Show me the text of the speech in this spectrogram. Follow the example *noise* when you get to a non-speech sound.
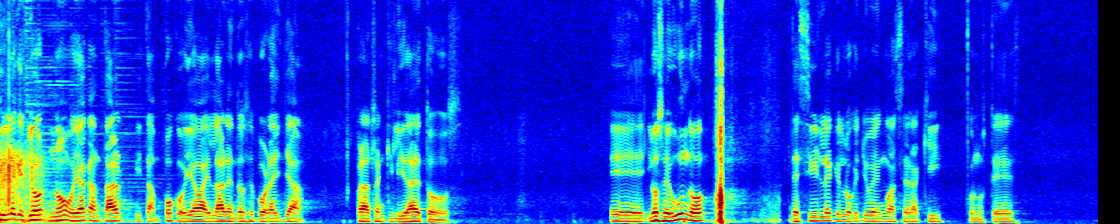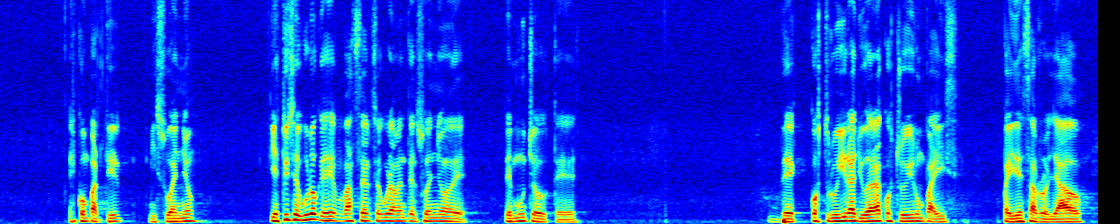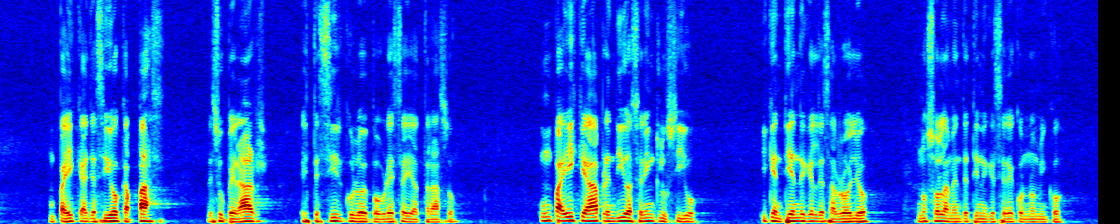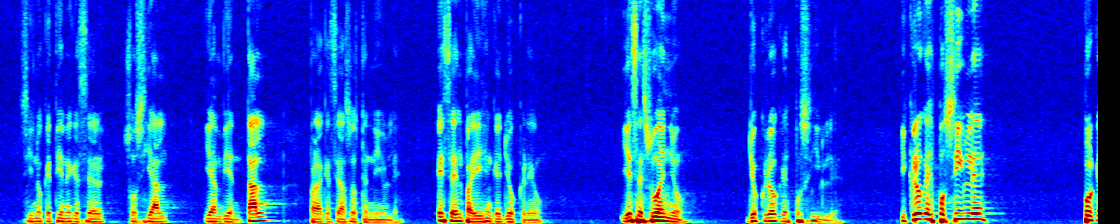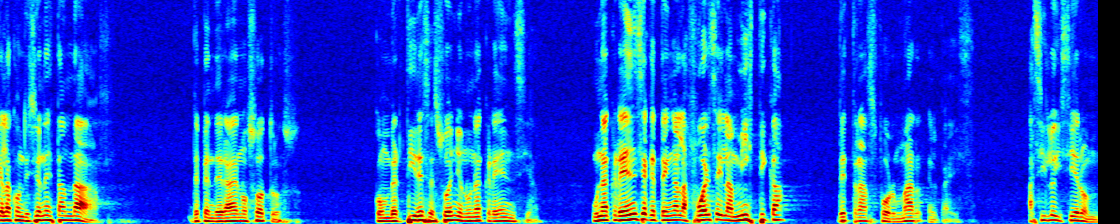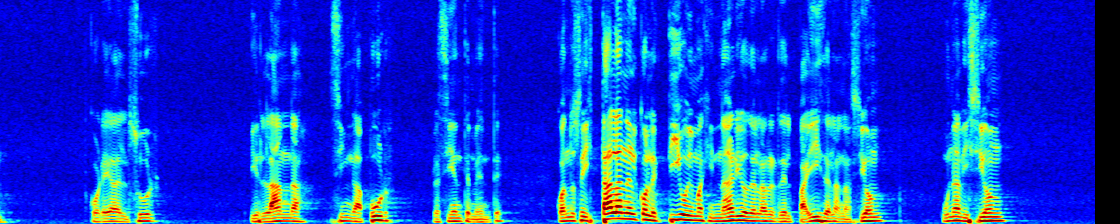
Decirle que yo no voy a cantar y tampoco voy a bailar, entonces por ahí ya, para tranquilidad de todos. Eh, lo segundo, decirle que lo que yo vengo a hacer aquí con ustedes es compartir mi sueño. Y estoy seguro que va a ser seguramente el sueño de, de muchos de ustedes. De construir, ayudar a construir un país, un país desarrollado, un país que haya sido capaz de superar este círculo de pobreza y atraso. Un país que ha aprendido a ser inclusivo y que entiende que el desarrollo no solamente tiene que ser económico, sino que tiene que ser social y ambiental para que sea sostenible. Ese es el país en que yo creo. Y ese sueño yo creo que es posible. Y creo que es posible porque las condiciones están dadas. Dependerá de nosotros convertir ese sueño en una creencia. Una creencia que tenga la fuerza y la mística de transformar el país. Así lo hicieron Corea del Sur, Irlanda, Singapur recientemente, cuando se instala en el colectivo imaginario del país, de la nación, una visión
